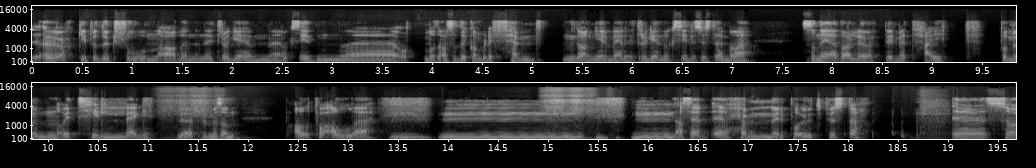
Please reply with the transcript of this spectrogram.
øker produksjonen av den nitrogenoksiden eh, opp mot altså Det kan bli 15 ganger mer nitrogenoksid i systemet. Da. Så når jeg da løper med teip på munnen, og i tillegg løper med sånn på alle mm, mm, Altså, jeg hømmer på utpust, da. Eh, så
